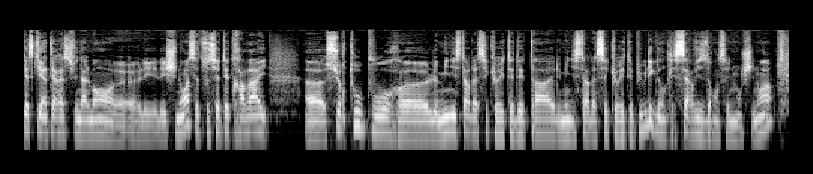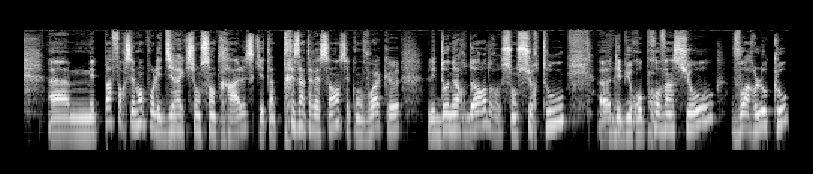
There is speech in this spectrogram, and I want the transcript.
qu'est-ce qui intéresse finalement euh, les, les, Chinois? Cette société travaille euh, surtout pour euh, le ministère de la Sécurité d'État et le ministère de la Sécurité publique, donc les services de renseignement chinois, mais pas forcément pour les directions centrales. Ce qui est un, très intéressant, c'est qu'on voit que les donneurs d'ordre sont surtout mhm. des bureaux provinciaux, voire locaux,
